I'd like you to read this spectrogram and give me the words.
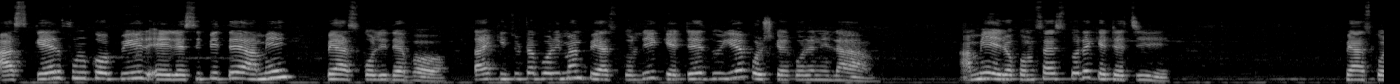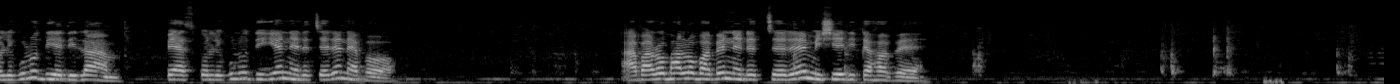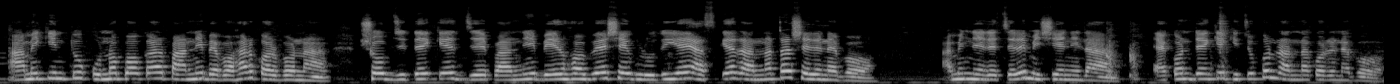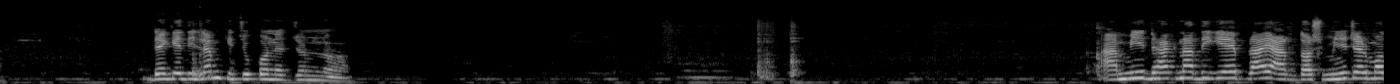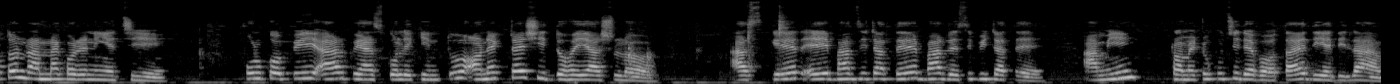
আজকের ফুলকপির এই রেসিপিতে আমি পেঁয়াজ কলি দেব। তাই কিছুটা পরিমাণ পেঁয়াজ কলি কেটে ধুয়ে পরিষ্কার করে নিলাম। আমি এরকম সাইজ করে কেটেছি। পেঁয়াজ কলিগুলো দিয়ে দিলাম। পেঁয়াজ কলিগুলো দিয়ে নেড়ে চেড়ে নেব। আবারও ভালোভাবে নেড়ে চেড়ে মিশিয়ে দিতে হবে। আমি কিন্তু কোনো প্রকার পানি ব্যবহার করব না। সবজি থেকে যে পানি বের হবে সেগুলো দিয়ে আজকে রান্নাটা সেরে নেব। আমি নেড়ে চেড়ে মিশিয়ে নিলাম। এখন ডেকে কিছুক্ষণ রান্না করে নেব। ডেকে দিলাম কিছুক্ষণের জন্য। আমি ঢাকনা দিয়ে প্রায় আট দশ মিনিটের মতন রান্না করে নিয়েছি। ফুলকপি আর পেঁয়াজ কলি কিন্তু অনেকটাই সিদ্ধ হয়ে আসলো। আজকের এই ভাজিটাতে বা রেসিপিটাতে আমি টমেটো কুচি দেব, তাই দিয়ে দিলাম।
